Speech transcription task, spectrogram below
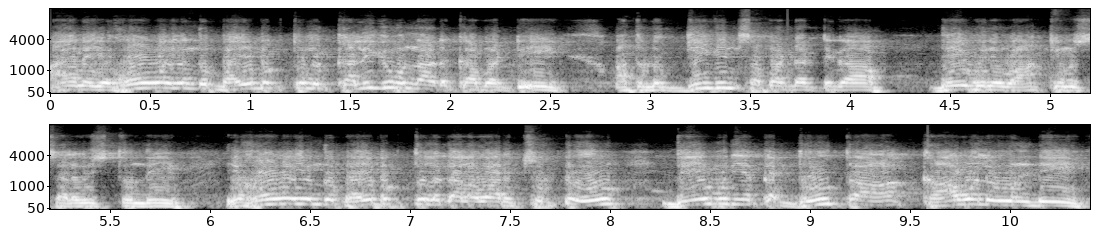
ఆయన యహోవ యందు భయభక్తులు కలిగి ఉన్నాడు కాబట్టి అతడు దీవించబడ్డట్టుగా దేవుని వాక్యం సెలవిస్తుంది. యహోవ యందు భయభక్తులు గల వారి చుట్టూ దేవుని యొక్క దూత కావలి ఉండి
